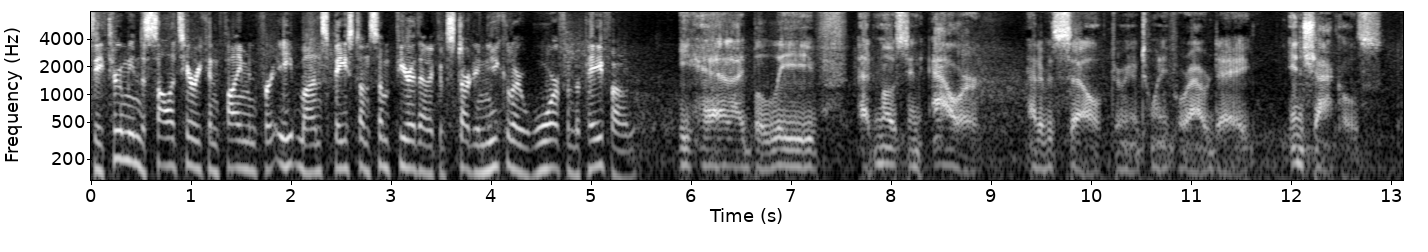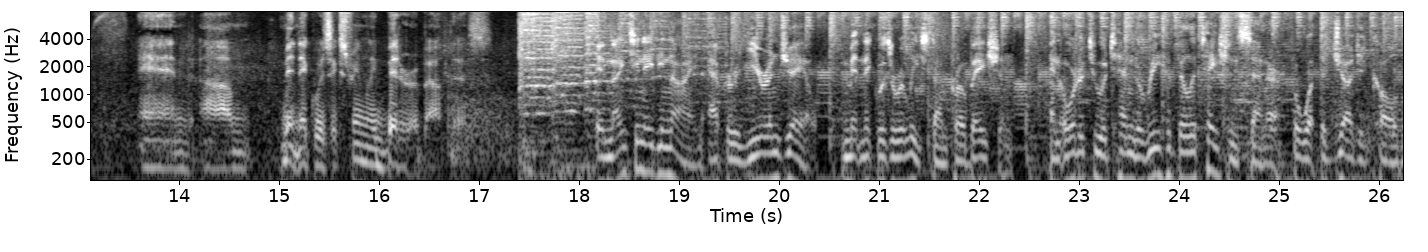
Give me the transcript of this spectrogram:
So he threw me into solitary confinement for eight months based on some fear that I could start a nuclear war from the payphone. He had, I believe, at most an hour out of his cell during a 24 hour day in shackles. And um, Mitnick was extremely bitter about this. In 1989, after a year in jail, Mitnick was released on probation in order to attend a rehabilitation center for what the judge had called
